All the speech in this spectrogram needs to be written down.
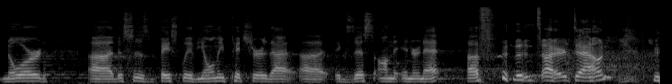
Nord, uh, this is basically the only picture that uh, exists on the internet of the entire town.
